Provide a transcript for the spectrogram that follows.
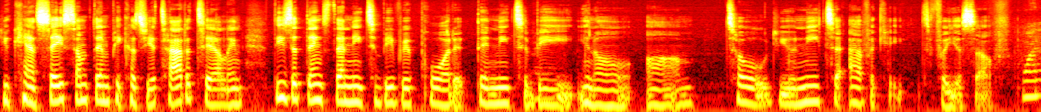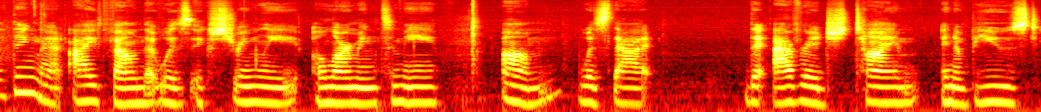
you can't say something because you're tattletaling. These are things that need to be reported. They need to be you know um, told you need to advocate for yourself One thing that I found that was extremely alarming to me um, was that the average time an abused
